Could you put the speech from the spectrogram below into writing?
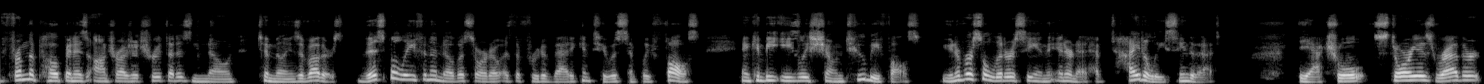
from the Pope and his entourage a truth that is known to millions of others. This belief in the Novus Ordo as the fruit of Vatican II is simply false and can be easily shown to be false. Universal literacy and the internet have tidily seen to that. The actual story is rather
